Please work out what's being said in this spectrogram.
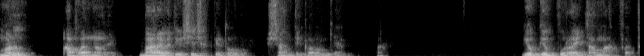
म्हणून आपण बाराव्या दिवशी शक्यतो शांती करून घ्या. योग्य पुरायता मार्फत.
